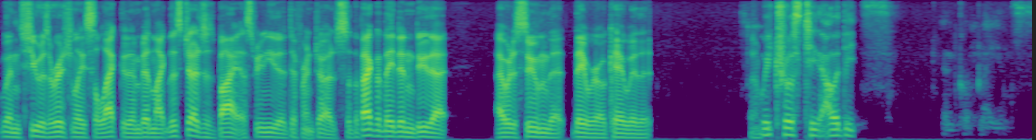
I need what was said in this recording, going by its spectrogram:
when she was originally selected and been like this judge is biased. We need a different judge. So the fact that they didn't do that i would assume that they were okay with it. We trust in audits and compliance.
